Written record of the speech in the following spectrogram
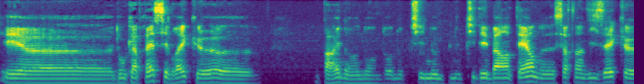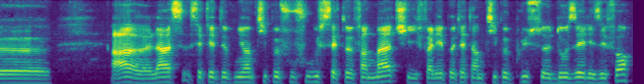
Et euh, donc après, c'est vrai que euh, pareil, dans, dans, dans nos, petits, nos, petits débats internes, certains disaient que ah, là, c'était devenu un petit peu foufou cette fin de match, il fallait peut-être un petit peu plus doser les efforts.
